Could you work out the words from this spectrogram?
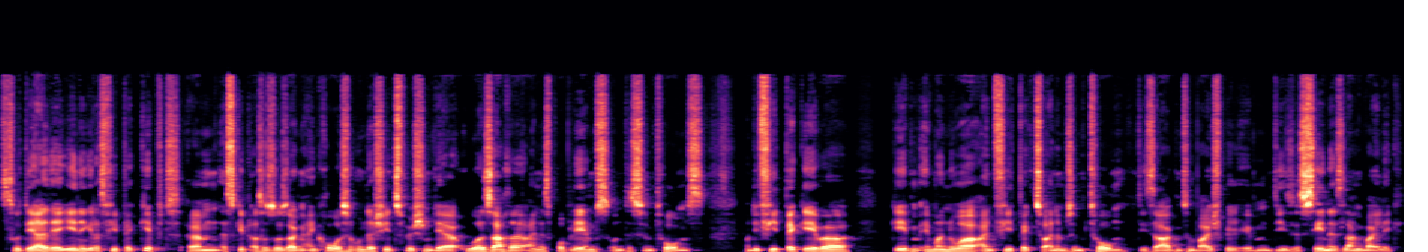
zu der derjenige das Feedback gibt. Ähm, es gibt also sozusagen einen großen Unterschied zwischen der Ursache eines Problems und des Symptoms. Und die Feedbackgeber geben immer nur ein Feedback zu einem Symptom. Die sagen zum Beispiel eben, diese Szene ist langweilig.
